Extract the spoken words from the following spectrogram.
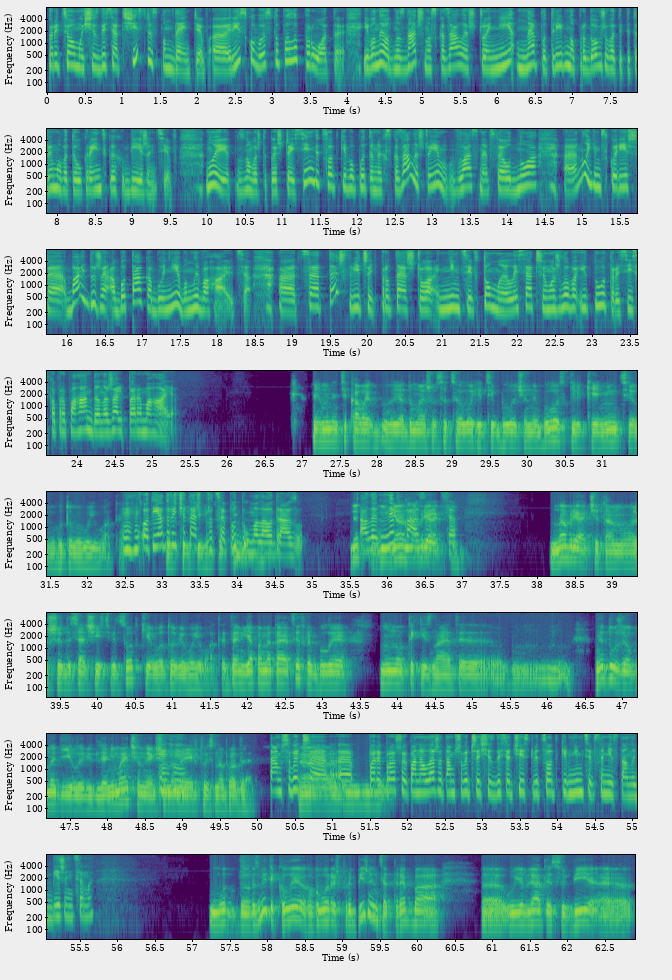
При, цьому 66 респондентів е, різко виступили проти, і вони однозначно сказали, що ні, не потрібно продовжувати підтримувати українських біженців. Ну і знову ж таки ще 7% опитаних сказали, що їм власне все одно е, ну їм скоріше байдуже або так, або ні. Вони вагаються. Е, Це теж свідчить про те, що німці втомилися, чи можливо і тут російська пропаганда на жаль перемагає. І Мене цікаво, я думаю, що в соціології ці було чи не було, скільки німців готові воювати. От я, до речі, теж про це подумала одразу. Я- Але не я вказується. Навряд чи, навряд чи там 66% готові воювати. Там, я пам'ятаю, цифри були ну, такі, знаєте, не дуже обнадійливі для Німеччини, якщо на неї хтось нападе. Там швидше, Е, е, перепрошую, пане Олеже, там швидше 66% німців самі стануть біженцями. Ну, розумієте, коли говориш про біженця, треба е, уявляти собі, е,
